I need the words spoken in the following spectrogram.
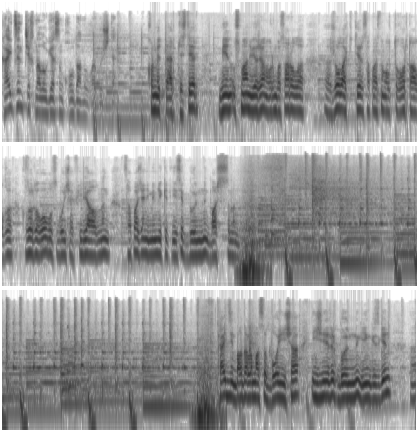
кайдзен технологиясын қолдануға көшті. Құрметті әріптестер мен усманов ержан орынбасарұлы жол активтері сапасының ұлттық орталығы қызылорда облысы бойынша филиалының сапа және мемлекеттік есеп бөлімінің басшысымын. Кайдзен бағдарламасы бойынша инженерлік бөлімнің енгізген э,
